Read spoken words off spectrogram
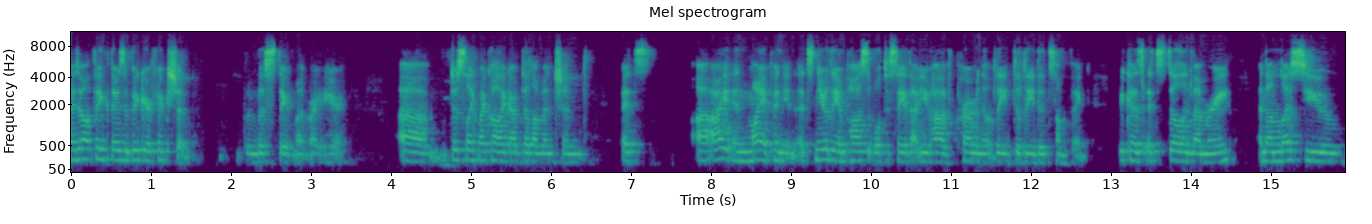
I don't think there's a bigger fiction than this statement right here. Um, just like my colleague Abdullah mentioned, it's, uh, I, in my opinion, it's nearly impossible to say that you have permanently deleted something because it's still in memory. And unless you,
